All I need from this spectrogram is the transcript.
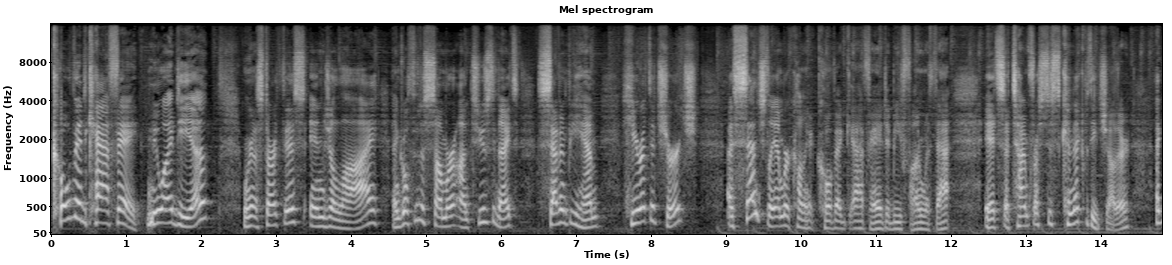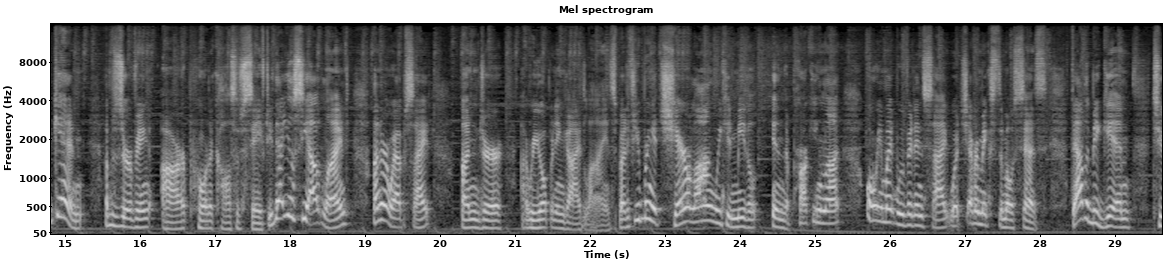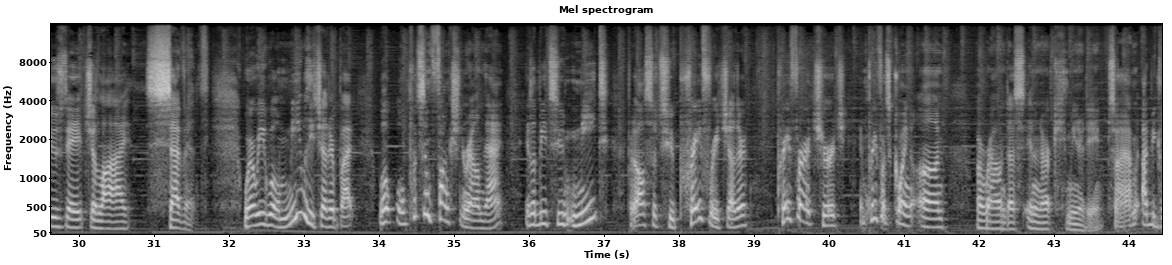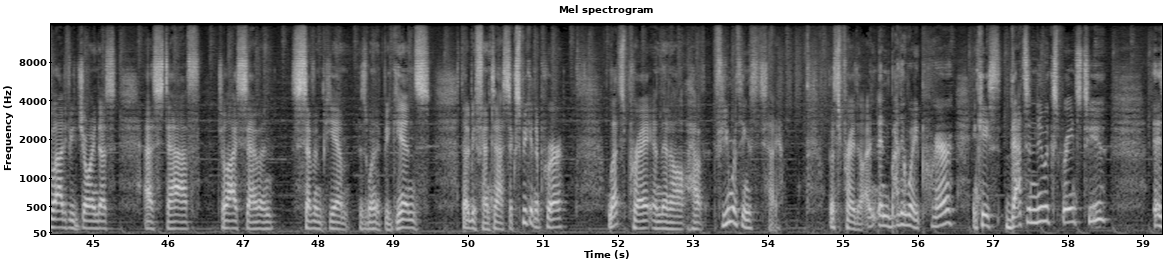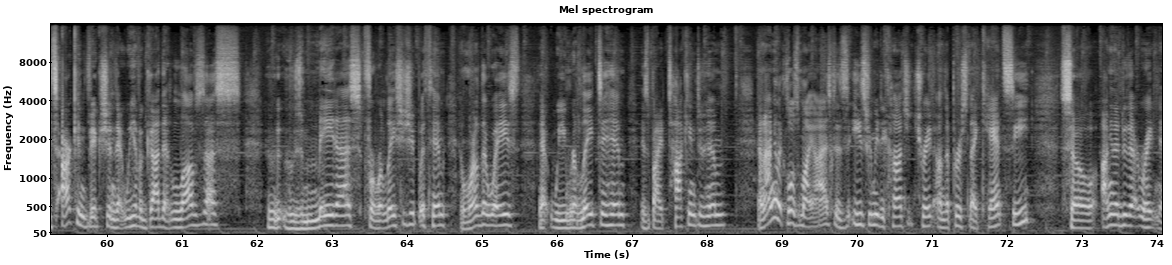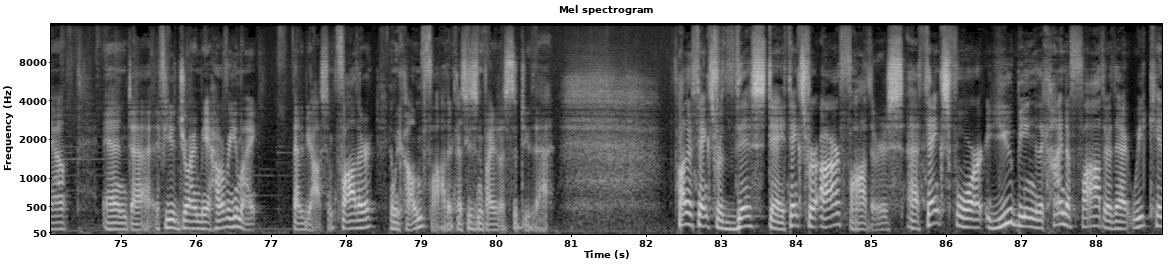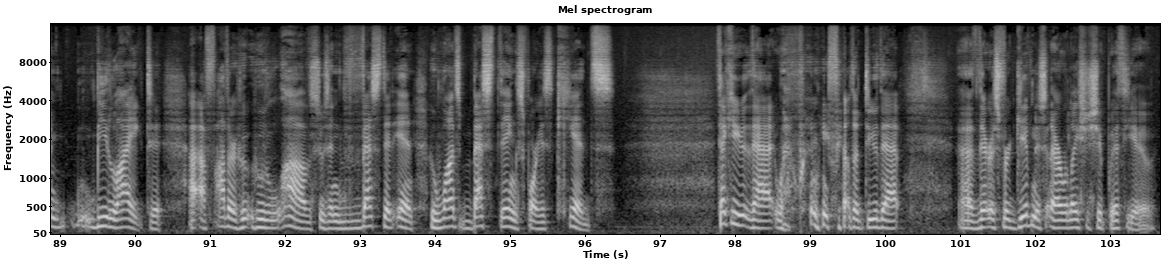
COVID Cafe, new idea. We're going to start this in July and go through the summer on Tuesday nights, 7 p.m. here at the church. Essentially, and we're calling it COVID Cafe to be fun with that. It's a time for us to connect with each other. Again, observing our protocols of safety that you'll see outlined on our website under uh, reopening guidelines. But if you bring a chair along, we can meet in the parking lot or we might move it inside, whichever makes the most sense. That'll begin Tuesday, July 7th, where we will meet with each other, but we'll, we'll put some function around that. It'll be to meet, but also to pray for each other, pray for our church, and pray for what's going on around us in our community. So I'd be glad if you joined us as staff. July 7, 7 p.m. is when it begins. That'd be fantastic. Speaking of prayer, let's pray, and then I'll have a few more things to tell you. Let's pray though. And, and by the way, prayer, in case that's a new experience to you, it's our conviction that we have a God that loves us, who, who's made us for relationship with Him. And one of the ways that we relate to Him is by talking to Him and I'm going to close my eyes because it's easy for me to concentrate on the person I can't see. So I'm going to do that right now. And uh, if you join me, however you might, that'd be awesome. Father, and we call him Father because he's invited us to do that. Father, thanks for this day. Thanks for our fathers. Uh, thanks for you being the kind of father that we can be like to, uh, a father who, who loves, who's invested in, who wants best things for his kids. Thank you that when, when we fail to do that, uh, there is forgiveness in our relationship with you.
